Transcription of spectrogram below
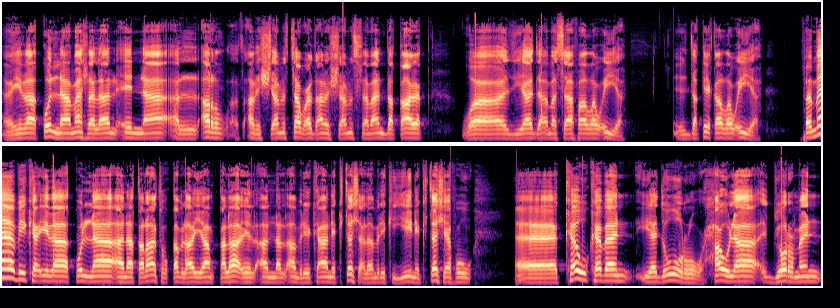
إذا قلنا مثلا إن الأرض عن الشمس تبعد عن الشمس ثمان دقائق وزيادة مسافة ضوئية دقيقة ضوئية. فما بك إذا قلنا أنا قرأت قبل أيام قلائل أن الأمريكان اكتشف الأمريكيين اكتشفوا آه، كوكبا يدور حول جرم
